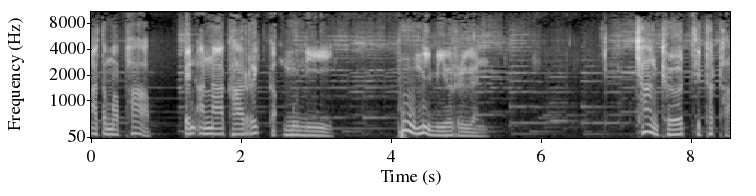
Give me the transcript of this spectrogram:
อัตมาภาพเป็นอนาคาริกกมุนี ผู้ไม่มีเรือน ช่างเถิดสิทธัตถะ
